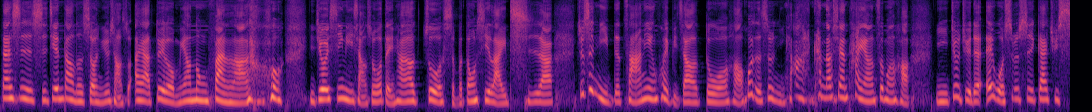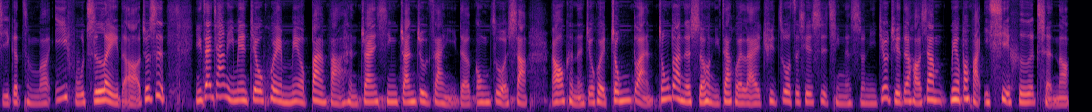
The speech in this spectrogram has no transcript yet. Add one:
但是时间到的时候，你就想说，哎呀，对了，我们要弄饭啦，然后你就会心里想说，我等一下要做什么东西来吃啊？就是你的杂念会比较多哈，或者是你看啊，看到现在太阳这么好，你就觉得，哎，我是不是该去洗个什么衣服之类的啊？就是你在家里面就会没有。办法很专心专注在你的工作上，然后可能就会中断。中断的时候，你再回来去做这些事情的时候，你就觉得好像没有办法一气呵成呢。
